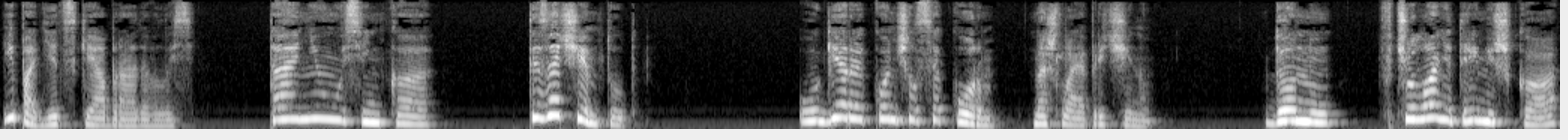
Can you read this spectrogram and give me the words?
и по-детски обрадовалась. «Танюсенька, ты зачем тут?» «У Геры кончился корм», — нашла я причину. «Да ну, в чулане три мешка»,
